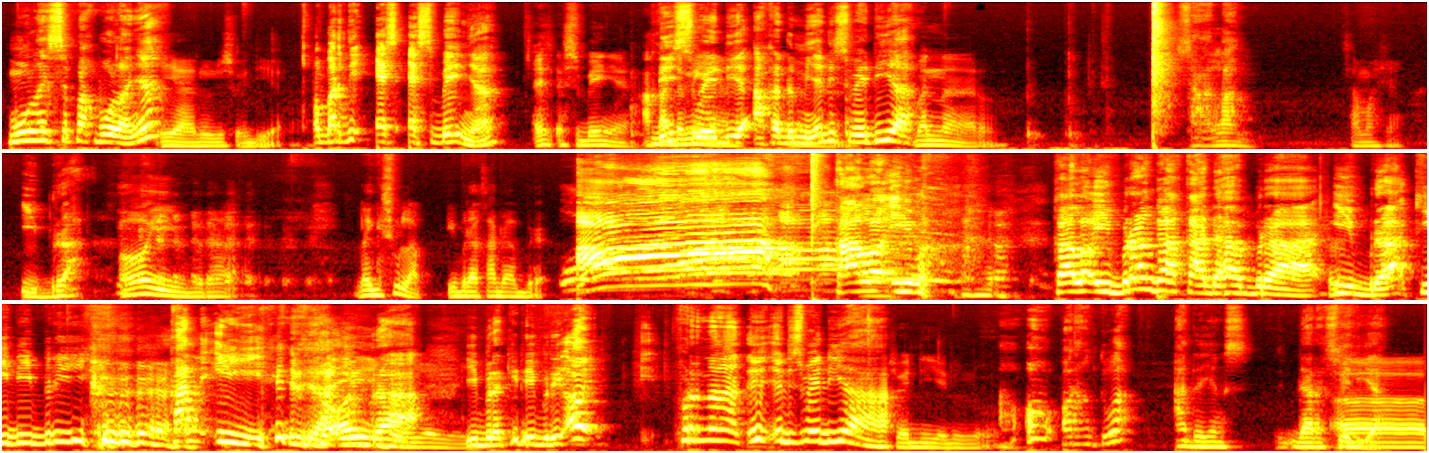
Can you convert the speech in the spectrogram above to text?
Mulai sepak bolanya, Iya dulu di Swedia. oh, berarti SSB-nya SSB-nya. di Swedia, akademinya di Swedia. Benar. Salam, Sama siapa? Ibra. Oh Ibra. Lagi sulap. Ibra Kadabra. Ah! Kalau Ibra kalau Ibra nggak kadabra, Ibra Kidibri. kan I ya, Oh, iya, Ibra. iya, iya. Ibra Kidibri. Oh, pernah eh, di Swedia. Swedia dulu. Oh, orang tua ada yang darah Swedia. Eh,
